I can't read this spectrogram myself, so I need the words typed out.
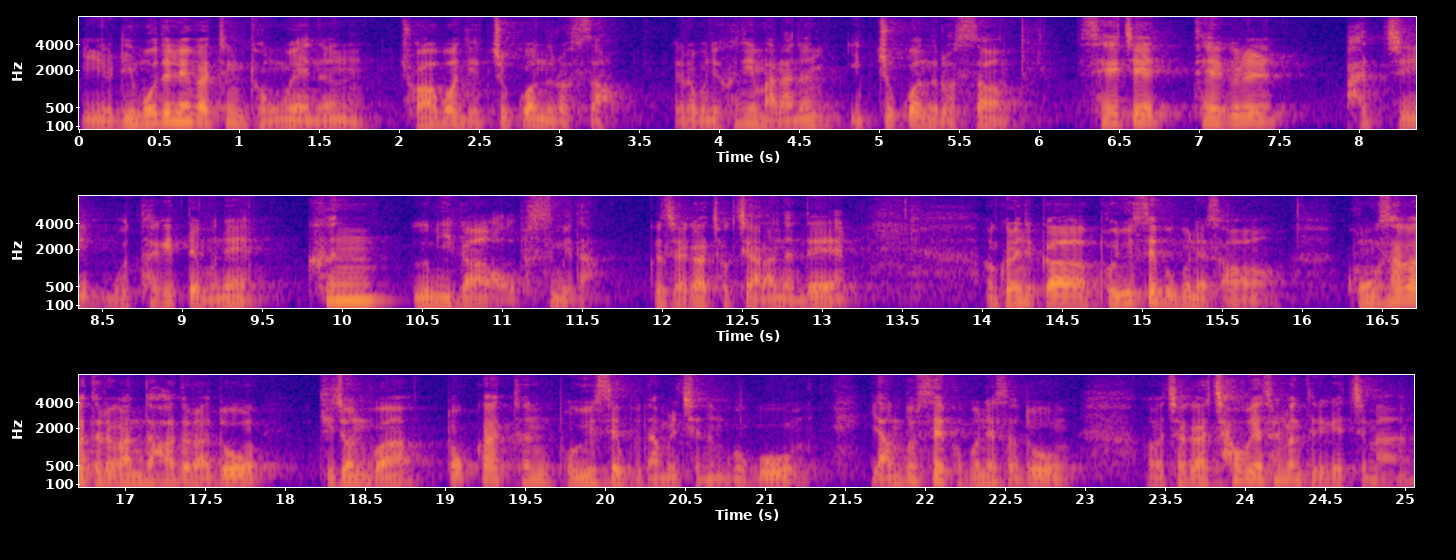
이 리모델링 같은 경우에는 조합원 입주권으로서 여러분이 흔히 말하는 입주권으로서 세제 혜택을 받지 못하기 때문에 큰 의미가 없습니다. 그래서 제가 적지 않았는데 그러니까 보유세 부분에서 공사가 들어간다 하더라도 기존과 똑같은 보유세 부담을 지는 거고 양도세 부분에서도 어, 제가 차후에 설명드리겠지만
